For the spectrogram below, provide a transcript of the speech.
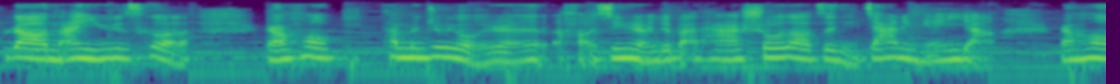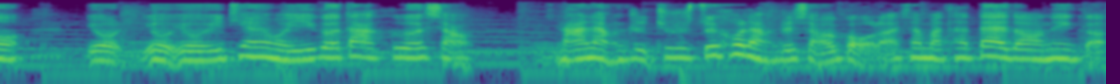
知道难以预测了。然后他们就有人好心人就把它收到自己家里面养，然后有有有一天有一个大哥想。拿两只，就是最后两只小狗了，想把它带到那个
